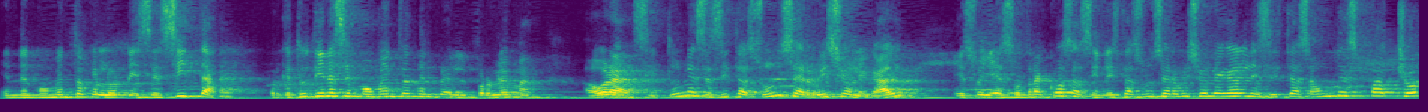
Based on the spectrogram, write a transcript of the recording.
en el momento que lo necesita, porque tú tienes el momento en el, problema. Ahora, si tú necesitas un servicio legal, eso ya es otra cosa. Si necesitas un servicio legal, necesitas a un despacho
